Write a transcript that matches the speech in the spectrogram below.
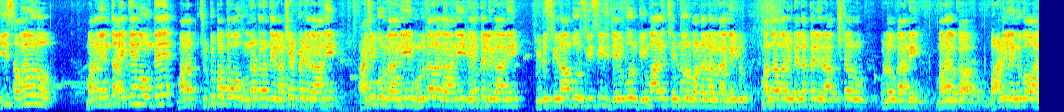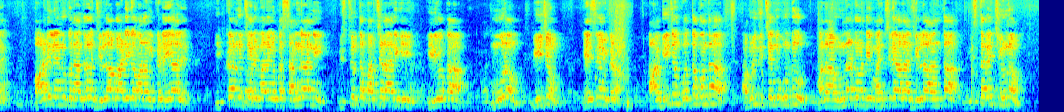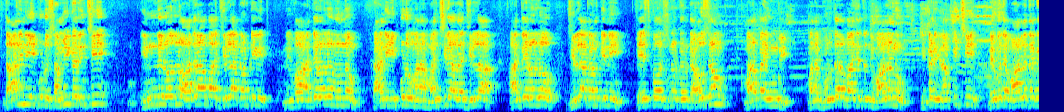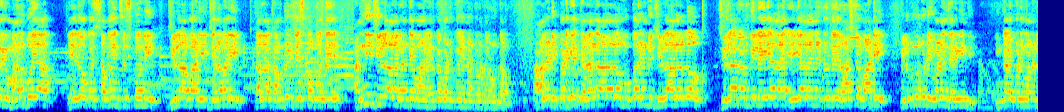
ఈ సమయంలో మనం ఎంత ఐక్యంగా ఉంటే మన చుట్టుపక్కల ఉన్నటువంటి లక్ష్మణపేట కానీ హాజీపూర్ కానీ ములకల కానీ వేంపల్లి కానీ ఇటు శ్రీరాంపూర్ సిసి జైపూర్ భీమారం చెన్నూరు మండలాలు కానీ ఇటు మందమరి బెల్లంపల్లి రామకృష్ణలో కానీ మన యొక్క బాడీలు ఎన్నుకోవాలి. బాడీలు ఎన్నుకున్న అందరం జిల్లా బాడీగా మనం ఇక్కడ వేయాలి. ఇక్కడ నుంచి మన యొక్క సంఘాన్ని విస్తృతపరచడానికి ఇది ఒక మూలం బీజం వేసినాం ఇక్కడ. ఆ బీజం కొంత కొంత అభివృద్ధి చెందుకుంటూ మన ఉన్నటువంటి మంచిర్యాల జిల్లా అంతా విస్తరించి ఉన్నాం. దానిని ఇప్పుడు సమీకరించి ఇన్ని రోజులు ఆదిలాబాద్ జిల్లా కమిటీ వా- ఆధ్వర్యంలో ఉన్నాం. కానీ ఇప్పుడు మన మంచిర్యాల జిల్లా ఆధ్వర్యంలో జిల్లా కమిటీని వేసుకోవాల్సినటువంటి అవసరం మనపై ఉంది. మన గురుతర బాధ్యత ఉంది. వాళ్ళను ఇక్కడికి రప్పించి లేకపోతే వాళ్ళ దగ్గరికి మనం పోయా ఏదో ఒక సమయం చూసుకొని జిల్లా బాడీ జనవరి కల్లా కంప్లీట్ చేసుకోకపోతే అన్ని జిల్లాల కంటే మనం వెనుకబడిపోయినటువంటి ఉంటాం. ఆల్రెడీ ఇప్పటికే తెలంగాణలో ముప్పై రెండు జిల్లాలలో జిల్లా కమిటీలు వేయాల వేయాలనేటువంటి రాష్ట్ర బాడీ పిలుపును కూడా ఇవ్వడం జరిగింది. ఇంకా ఇప్పుడు మనం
